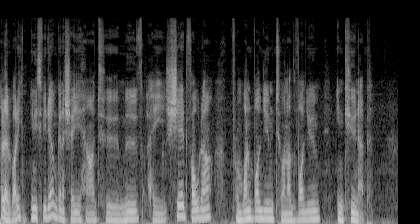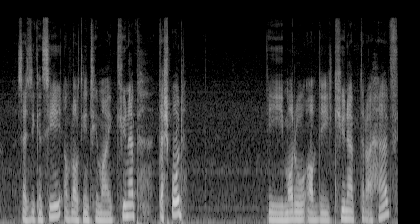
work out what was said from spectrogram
Hello everybody, in this video I'm going to show you how to move a shared folder from one volume to another volume in QNAP. So as you can see I've logged into my QNAP dashboard. The model of the QNAP that I have,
